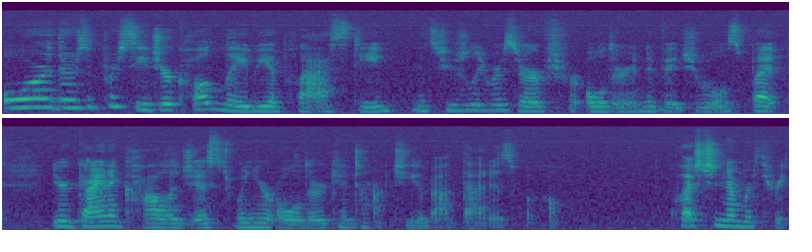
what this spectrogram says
or there's a procedure called labiaplasty. It's usually reserved for older individuals, but your gynecologist, when you're older, can talk to you about that as well. Question number three.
